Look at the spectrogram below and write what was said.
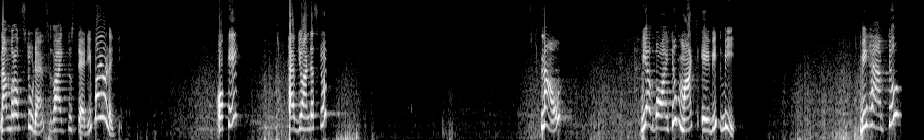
number of students like to study biology. Okay? Have you understood? Now, we are going to match A with B. We have to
